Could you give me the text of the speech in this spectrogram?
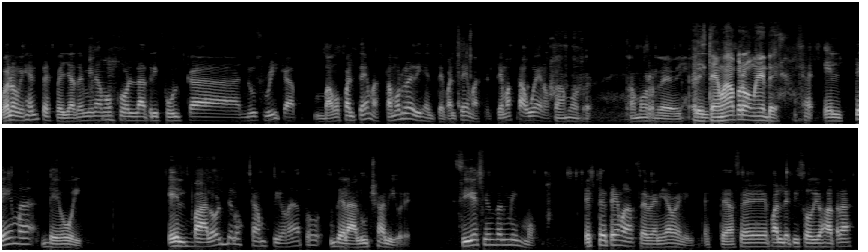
bueno, mi gente, pues ya terminamos con la Trifulca News Recap. Vamos para el tema. Estamos ready, gente, para el tema. El tema está bueno. Estamos, re- estamos ready. El El- tema promete. O sea, el tema de hoy, el valor de los campeonatos de la lucha libre, sigue siendo el mismo. Este tema se venía a venir. Este, hace un par de episodios atrás,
